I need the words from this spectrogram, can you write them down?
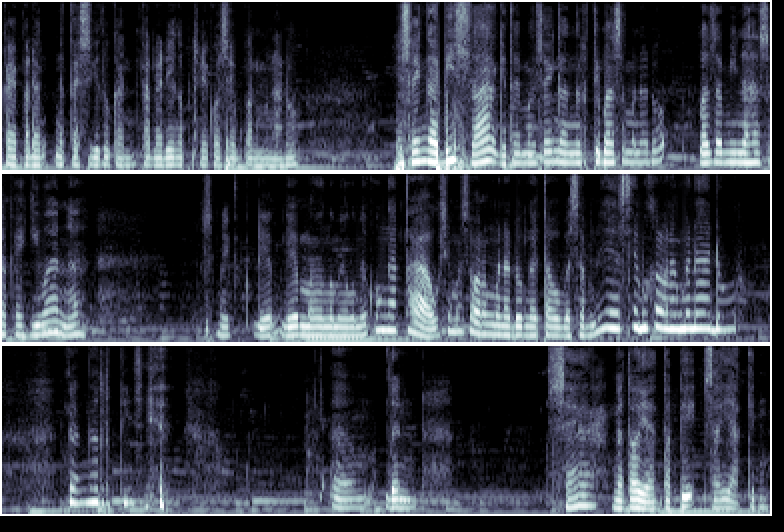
kayak pada ngetes gitu kan karena dia nggak percaya kalau saya bukan Manado. Ya saya nggak bisa gitu emang saya nggak ngerti bahasa Manado bahasa Minahasa kayak gimana? Terus dia dia mau ngomong-ngomong kok nggak tahu sih masa orang Manado nggak tahu bahasa Manado ya saya bukan orang Manado. Nggak ngerti sih. Um, dan saya nggak tahu ya tapi saya yakin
